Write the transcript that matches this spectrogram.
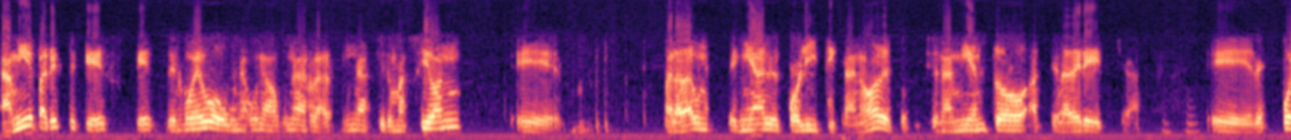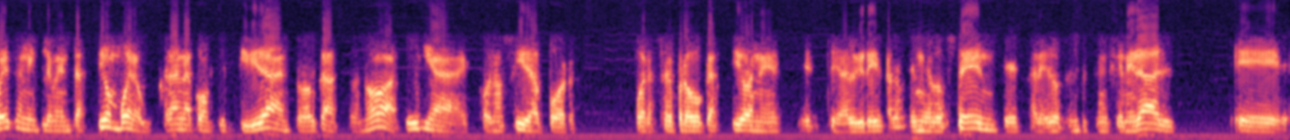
a mí me parece que es, es de nuevo una, una, una, afirmación eh, para dar una señal política, ¿no? De posicionamiento hacia la derecha. eh, después, en la implementación, bueno, buscarán la conflictividad en todo caso, ¿no? Acuña es conocida por por hacer provocaciones este, al, a los gremios docentes, a los docentes en general. Eh,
